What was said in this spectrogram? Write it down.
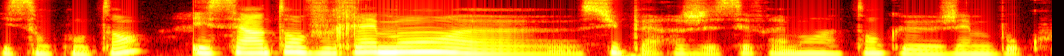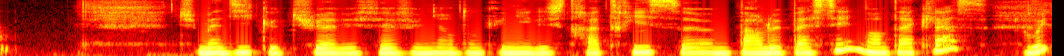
ils sont contents. Et c'est un temps vraiment euh, super. C'est vraiment un temps que j'aime beaucoup. Tu m'as dit que tu avais fait venir donc une illustratrice euh, par le passé dans ta classe. Oui.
